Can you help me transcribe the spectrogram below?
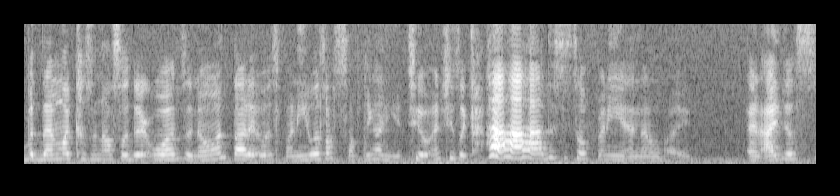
But then my cousin also did it once, and no one thought it was funny. It was on something on YouTube, and she's like, ha ha ha, this is so funny, and I'm like, and I just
